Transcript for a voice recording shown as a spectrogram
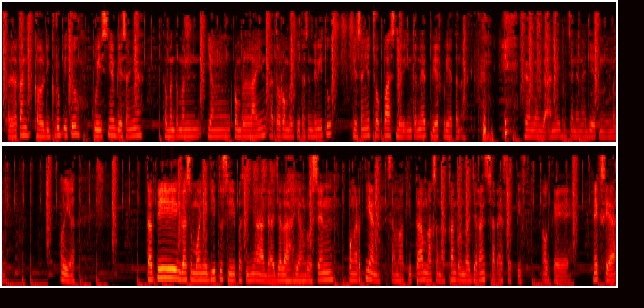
Padahal kan kalau di grup itu kuisnya biasanya teman-teman yang rombel lain atau rombel kita sendiri itu biasanya copas dari internet biar kelihatan aktif. Gak gak gak aneh bercanda aja ya teman-teman. Oh iya. Tapi nggak semuanya gitu sih pastinya ada aja lah yang dosen pengertian sama kita melaksanakan pembelajaran secara efektif. Oke next ya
